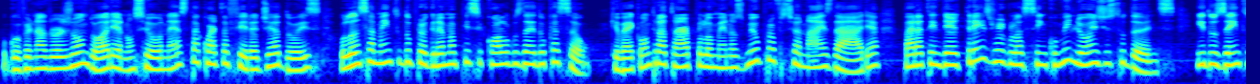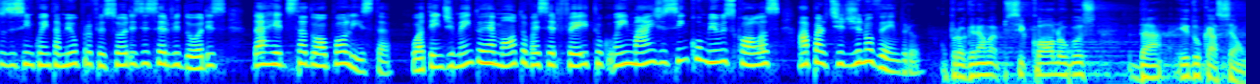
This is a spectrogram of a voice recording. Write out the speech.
O governador João Dória anunciou nesta quarta-feira, dia 2, o lançamento do programa Psicólogos da Educação, que vai contratar pelo menos mil profissionais da área para atender 3,5 milhões de estudantes e 250 mil professores e servidores da rede estadual paulista. O atendimento remoto vai ser feito em mais de 5 mil escolas a partir de novembro. O programa Psicólogos da Educação.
